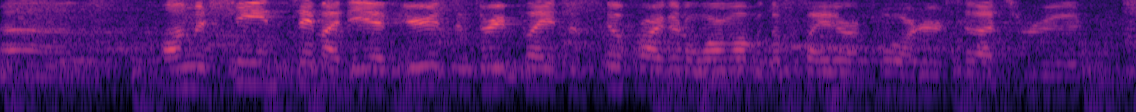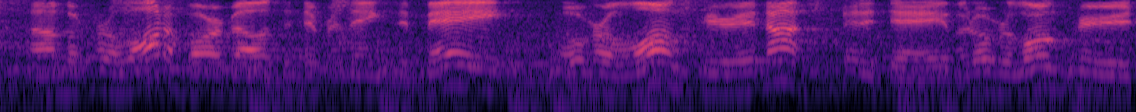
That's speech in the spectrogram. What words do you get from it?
Um, on machines, same idea. If you're using three plates, I'm still probably going to warm up with a plate or a quarter, so that's rude. Um, but for a lot of barbells and different things, it may, over a long period, not in a day, but over a long period,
